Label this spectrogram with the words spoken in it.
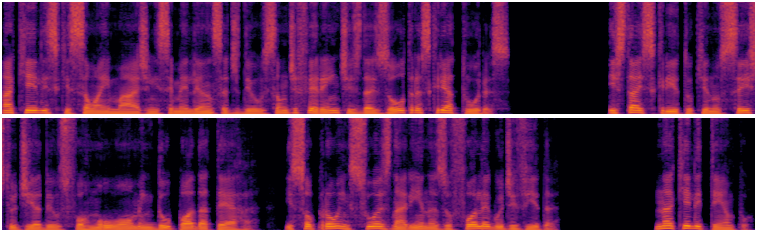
Aqueles que são a imagem e semelhança de Deus são diferentes das outras criaturas. Está escrito que no sexto dia Deus formou o homem do pó da terra, e soprou em suas narinas o fôlego de vida. Naquele tempo,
